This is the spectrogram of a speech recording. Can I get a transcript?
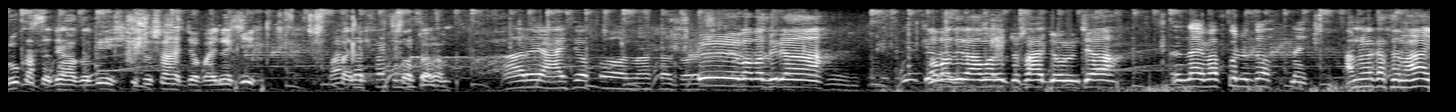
লোক আছে দেখা যাবি। কিছু সাহায্য পাই নাকি? আরে আইসি বাবাজিরা। বাবাজিরা আমার একটু সাহায্য করুন চা। নাই মাফ করুন তো নাই। আপনার কাছে নাই?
